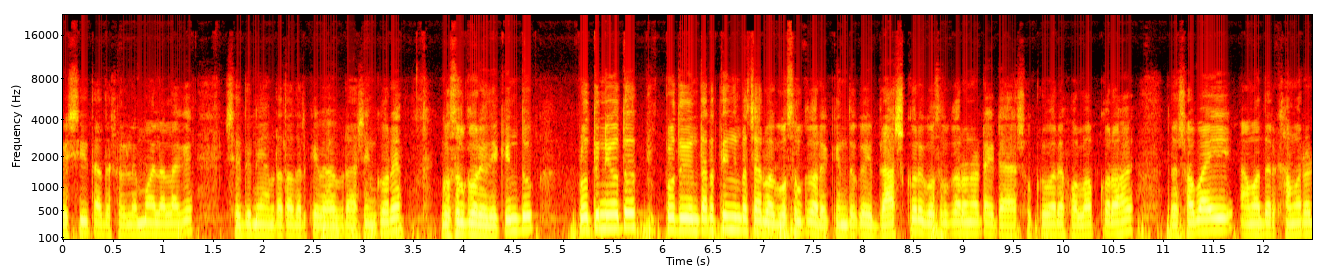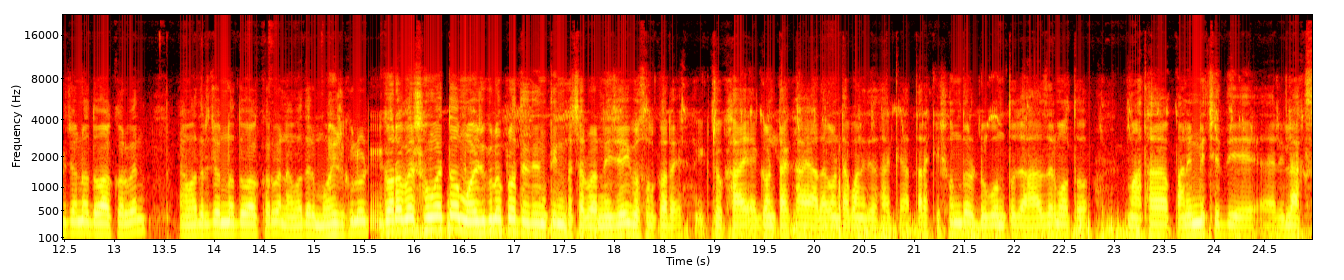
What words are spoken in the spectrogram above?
বেশি তাদের শরীরে ময়লা লাগে, সেদিনই আমরা তাদেরকে এভাবে ব্রাশিং করে গোসল করে দিই। কিন্তু প্রতিনিয়ত প্রতিদিন তারা তিন বা চারবার গোসল করে, কিন্তু এই ব্রাশ করে গোসল করানোটা এটা শুক্রবারে ফলো আপ করা হয়। তো সবাই আমাদের খামারের জন্য দোয়া করবেন, আমাদের জন্য দোয়া করবেন। আমাদের মহিষগুলো, গরমের সময় তো মহিষগুলো প্রতিদিন তিন বা চারবার নিজেই গোসল করে। একটু খায়, এক ঘণ্টা খায়। আধা ঘণ্টা পানিতে থাকে। আর তারা কি সুন্দর ডুবন্ত জাহাজের মতো মাথা পানির নিচে দিয়ে রিল্যাক্স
